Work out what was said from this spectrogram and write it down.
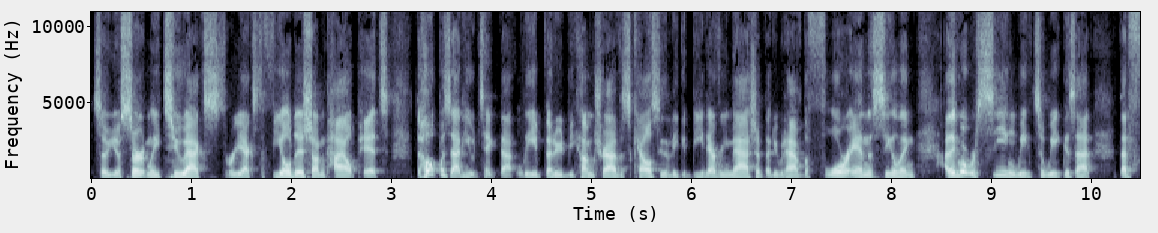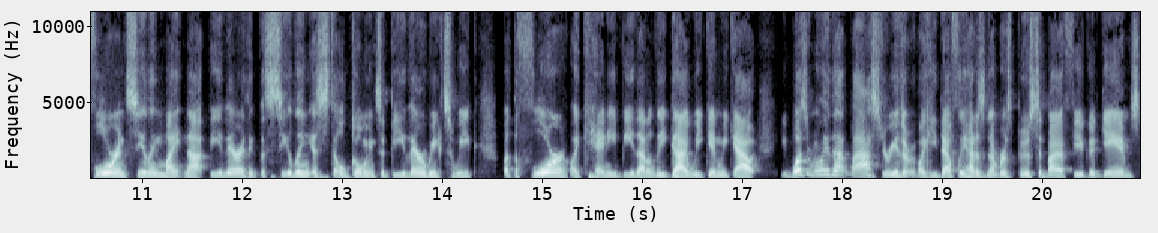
So you know, certainly 2x, 3x the fieldish on Kyle Pitts. The hope was that he would take that leap, that he would become Travis Kelce, that he could beat every matchup, that he would have the floor and the ceiling. I think what we're seeing week to week is that that floor and ceiling might not be there. I think the ceiling is still going to be there week to week, but the floor, like, can he be that elite guy week in, week out? He wasn't really that last year either. Like, he definitely had his numbers boosted by a few good games.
